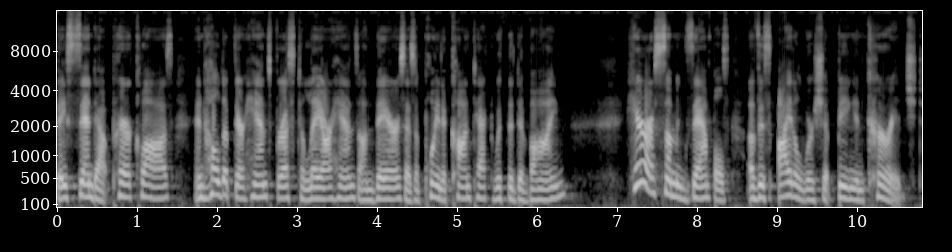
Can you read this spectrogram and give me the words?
They send out prayer claws and hold up their hands for us to lay our hands on theirs as a point of contact with the divine. Here are some examples of this idol worship being encouraged.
